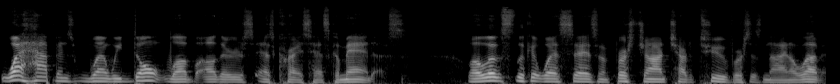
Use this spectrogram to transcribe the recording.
what happens when we don't love others as Christ has commanded us? Well, let's look at what it says in 1 John chapter 2 verses 9 11.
